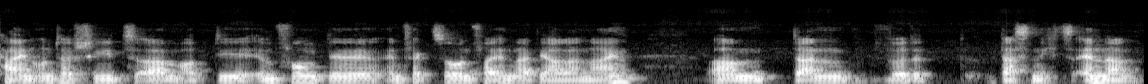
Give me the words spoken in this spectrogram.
kein Unterschied, ähm, ob die Impfung die Infektion verhindert, ja oder nein, ähm, dann würde das nichts ändern,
